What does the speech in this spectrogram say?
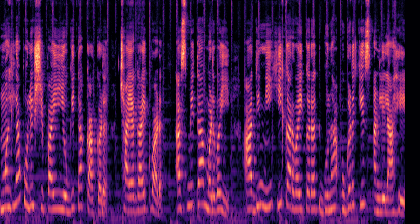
महिला पोलीस शिपाई योगिता काकड छाया गायकवाड अस्मिता मडवई आदींनी ही कारवाई करत गुन्हा उघडकीस आणलेला आहे.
